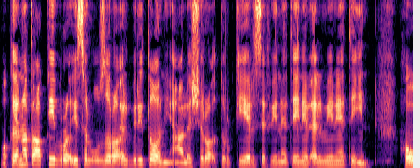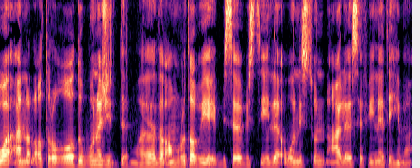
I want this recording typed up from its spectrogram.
وكان تعقيب رئيس الوزراء البريطاني على شراء تركيا السفينتين الألمانيتين هو أن الأتراك غاضبون جدا وهذا أمر طبيعي بسبب استيلاء ونستون على سفينتهما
